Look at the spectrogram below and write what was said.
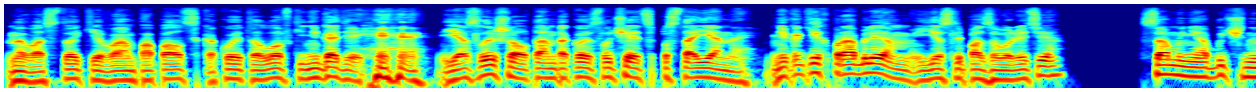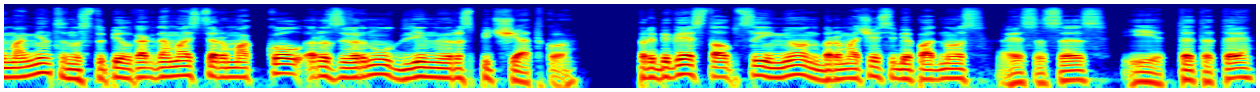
«На Востоке вам попался какой-то ловкий негодяй. Хе -хе. Я слышал, там такое случается постоянно. Никаких проблем, если позволите». Самый необычный момент наступил, когда мастер Маккол развернул длинную распечатку. Пробегая столбцы имен, бормоча себе под нос «ССС» и «ТТТ»,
